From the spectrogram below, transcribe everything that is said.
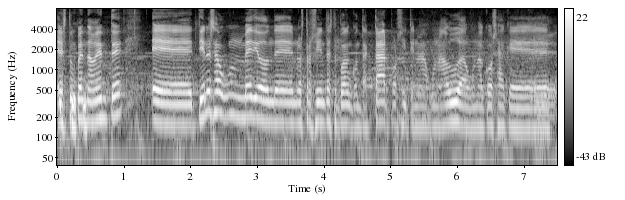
estupendamente. Eh, ¿Tienes algún medio donde nuestros oyentes te puedan contactar por si tienen alguna duda, alguna cosa que, Eh,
